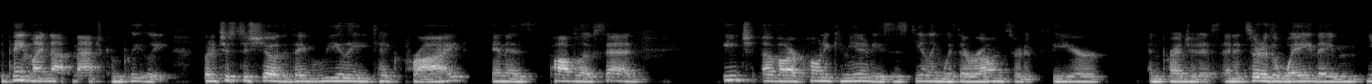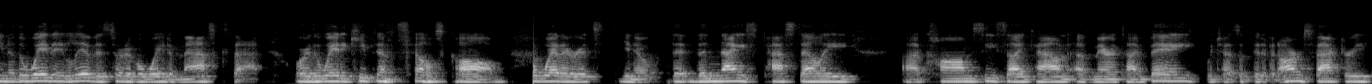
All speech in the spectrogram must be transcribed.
The paint might not match completely, but it's just to show that they really take pride. And as Pablo said, each of our pony communities is dealing with their own sort of fear and prejudice. And it's sort of the way they, you know, the way they live is sort of a way to mask that or the way to keep themselves calm. Whether it's, you know, the, the nice pastelly, uh, calm seaside town of Maritime Bay, which has a bit of an arms factory,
